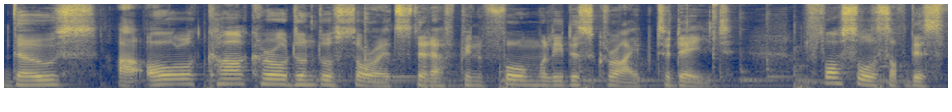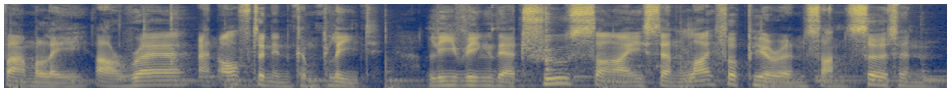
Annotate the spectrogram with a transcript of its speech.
Those are all Carcharodontosaurids that have been formally described to date. Fossils of this family are rare and often incomplete, leaving their true size and life appearance uncertain.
